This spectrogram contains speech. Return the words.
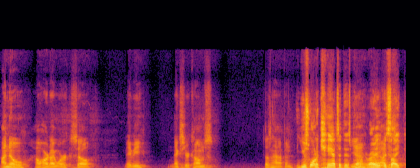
I know how hard I work, so maybe next year comes, doesn't happen. You just want a chance at this Yeah, point, right? I- I it's just- like,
